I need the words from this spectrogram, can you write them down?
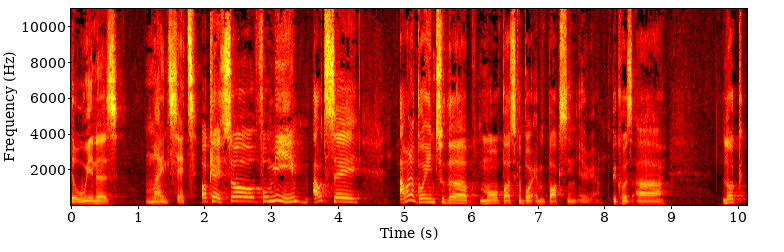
the winner's mindset. Okay, so for me, I would say I want to go into the more basketball and boxing area because, uh, look,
